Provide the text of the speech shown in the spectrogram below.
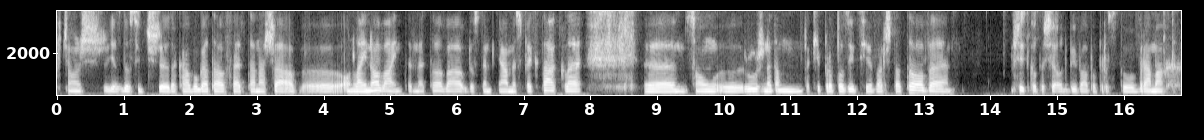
wciąż jest dosyć e, taka bogata oferta nasza e, online'owa, internetowa, udostępniamy spektakle, e, są różne tam takie propozycje warsztatowe, wszystko to się odbywa po prostu w ramach,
